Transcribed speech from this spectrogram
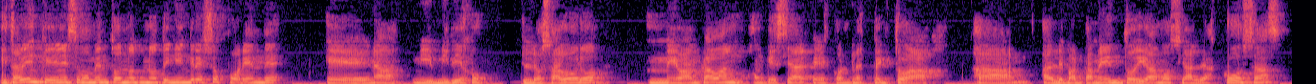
Está bien que en ese momento no, no tenía ingresos, por ende, nada, mi- mis viejos los adoro, me bancaban, aunque sea con respecto a, a- al departamento, digamos, y a las cosas,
